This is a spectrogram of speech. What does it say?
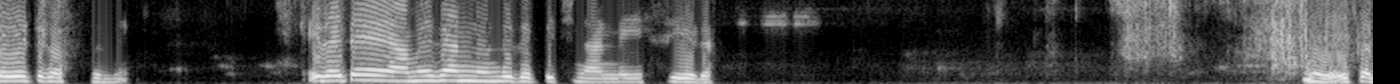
లేట్గా వస్తుంది. ఇదైతే అమెజాన్ నుండి తెప్పించిన అండి సీడ్. ఇక్కడ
